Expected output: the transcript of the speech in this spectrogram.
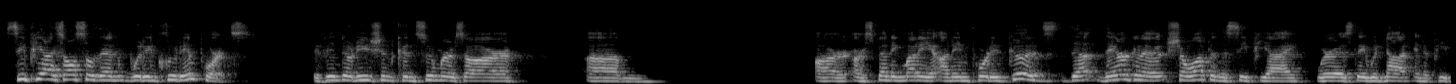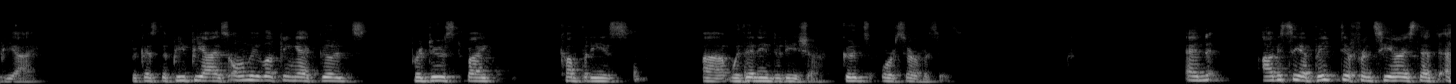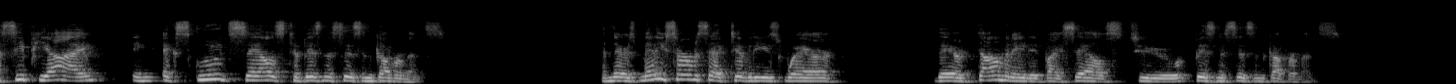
CPIs also then would include imports. If Indonesian consumers are, um, are, are spending money on imported goods, that they're going to show up in the CPI, whereas they would not in a PPI, because the PPI is only looking at goods produced by companies uh, within Indonesia, goods or services. And obviously a big difference here is that a CPI excludes sales to businesses and governments. And there's many service activities where they are dominated by sales to businesses and governments.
